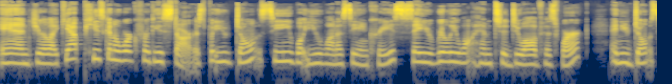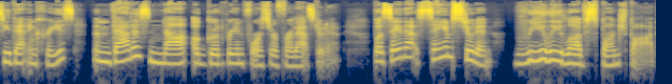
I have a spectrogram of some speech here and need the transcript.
and you're like, yep, he's going to work for these stars, but you don't see what you want to see increase, say you really want him to do all of his work and you don't see that increase, then that is not a good reinforcer for that student. But say that same student really loves SpongeBob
